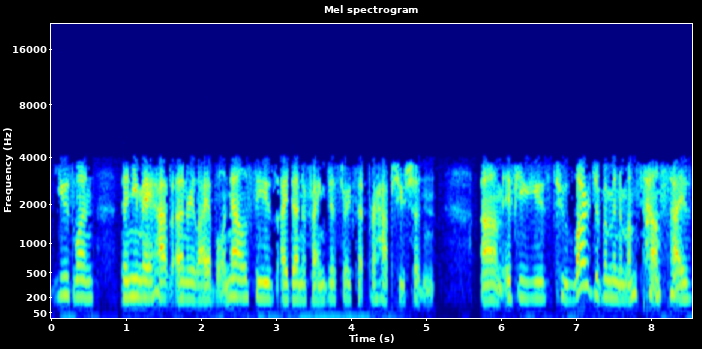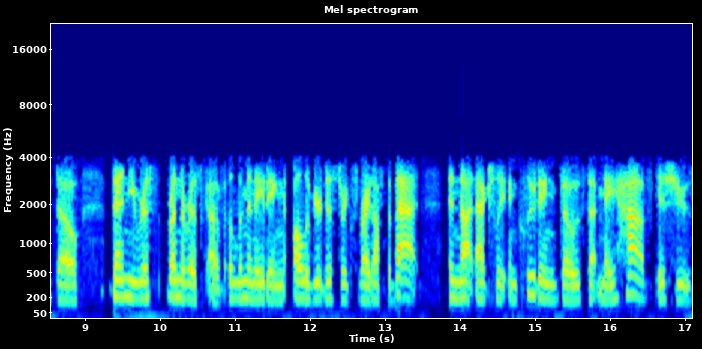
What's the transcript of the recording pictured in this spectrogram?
use one, then you may have unreliable analyses identifying districts that perhaps you shouldn't. Um, if you use too large of a minimum cell size, though, then you risk, run the risk of eliminating all of your districts right off the bat and not actually including those that may have issues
